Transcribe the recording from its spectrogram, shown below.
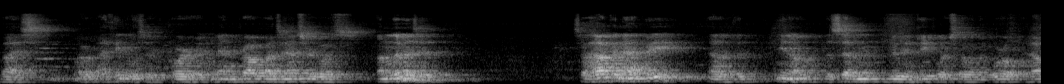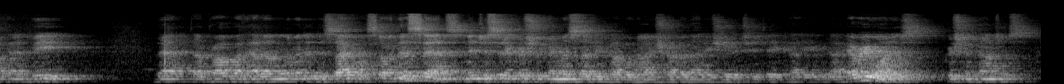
by, I think it was a reporter, and Prabhupada's answer was unlimited. So how can that be? Out of the, you know, the seven billion people or so in the world, how can it be that uh, Prabhupada had unlimited disciples. So in this sense, Nityasiddha Krishna Prema Sadhikabunai Shravanani Chitte Kari everyone is Krishna conscious.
